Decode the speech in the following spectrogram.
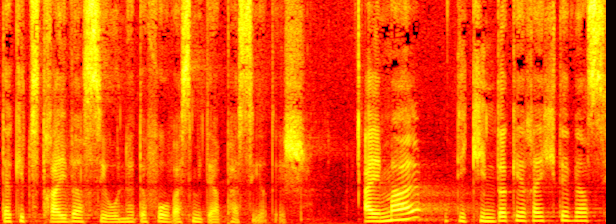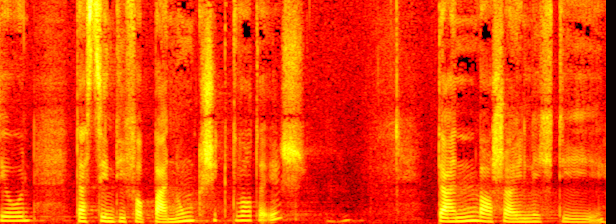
da gibt es drei Versionen davor, was mit der passiert ist. Einmal die kindergerechte Version, dass sie in die Verbannung geschickt worden ist. Dann wahrscheinlich die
